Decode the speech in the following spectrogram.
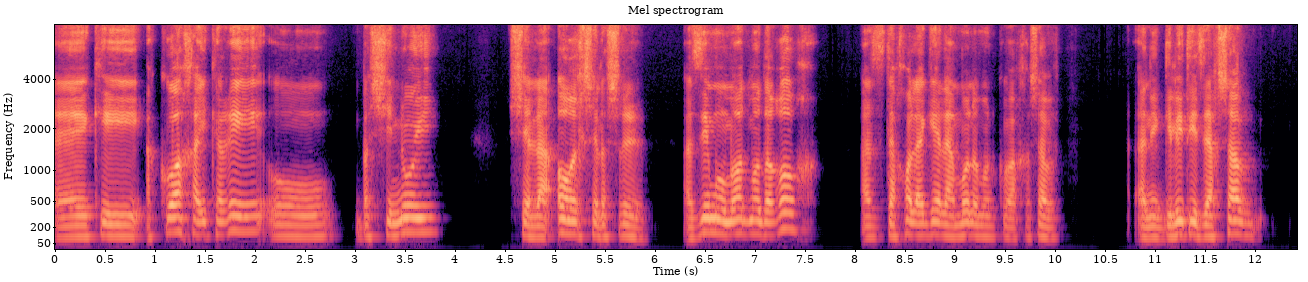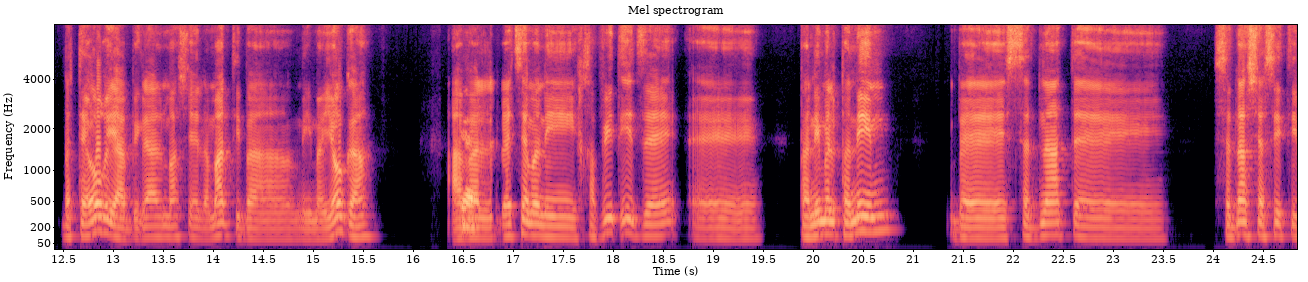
אה, כי הכוח העיקרי הוא בשינוי של האורך של השריר. אז אם הוא מאוד מאוד ארוך, אז אתה יכול להגיע להמון המון כוח. עכשיו, אני גיליתי את זה עכשיו בתיאוריה, בגלל מה שלמדתי ב... עם היוגה, אבל yeah. כן. בעצם אני חוויתי את זה אה, פנים אל פנים בסדנת, אה, סדנה שעשיתי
